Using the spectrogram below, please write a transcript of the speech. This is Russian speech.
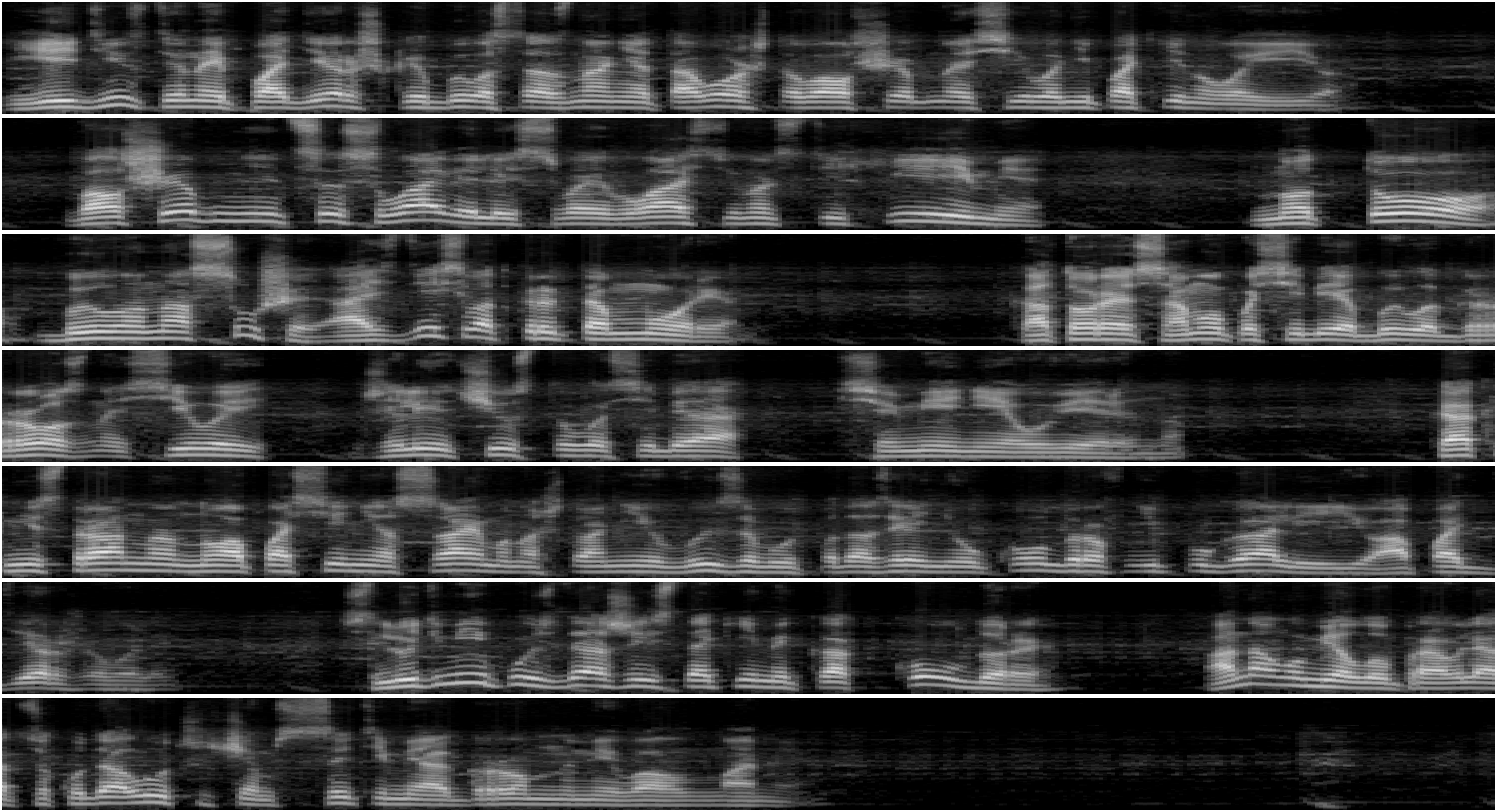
Единственной поддержкой было сознание того, что волшебная сила не покинула ее. Волшебницы славились своей властью над стихиями, но то было на суше, а здесь в открытом море, которое само по себе было грозной силой, Джилит чувствовала себя все менее уверенно. Как ни странно, но опасения Саймона, что они вызовут подозрения у Колдеров, не пугали ее, а поддерживали. С людьми, пусть даже и с такими, как Колдеры, она умела управляться куда лучше, чем с этими огромными волнами.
